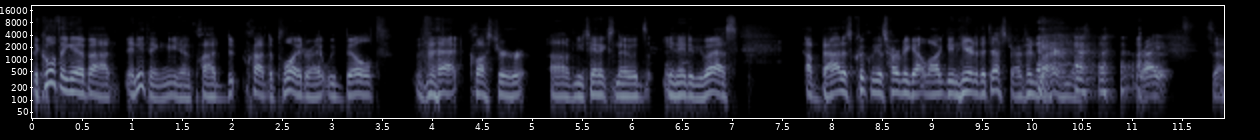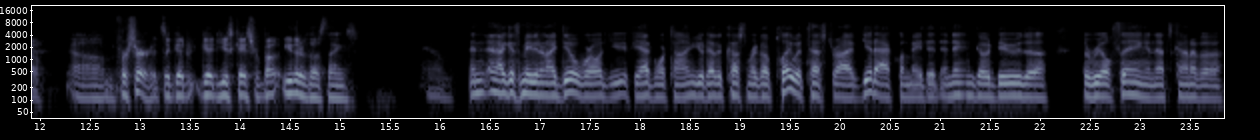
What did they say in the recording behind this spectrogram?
the cool thing about anything, you know, cloud cloud deployed, right? We built that cluster of Nutanix nodes in AWS about as quickly as Harvey got logged in here to the test drive environment. right. So um, for sure, it's a good good use case for both either of those things. Yeah. And, and I guess maybe in an ideal world, you if you had more time, you'd have the customer go play with test drive, get acclimated, and then go do the the real thing. And that's kind of a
